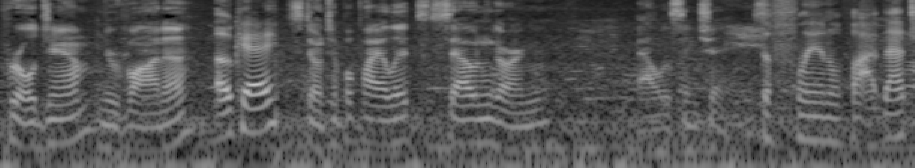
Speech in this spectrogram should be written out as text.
Pearl Jam, Nirvana, Okay. Stone Temple Pilots, Soundgarden, Alice in Chains. The flannel five. That's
